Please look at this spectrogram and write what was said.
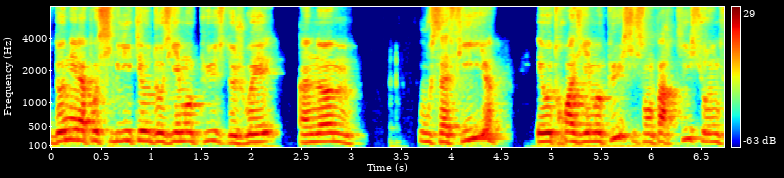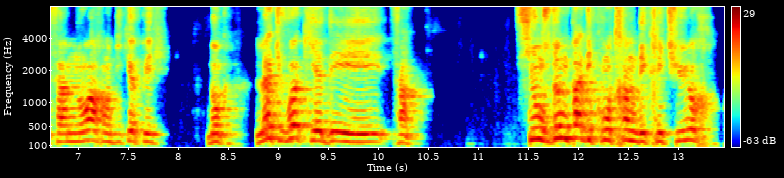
donner la possibilité au deuxième opus de jouer un homme ou sa fille, et au troisième opus, ils sont partis sur une femme noire handicapée. Donc là, tu vois qu'il y a des... Enfin, si on ne se donne pas des contraintes d'écriture,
